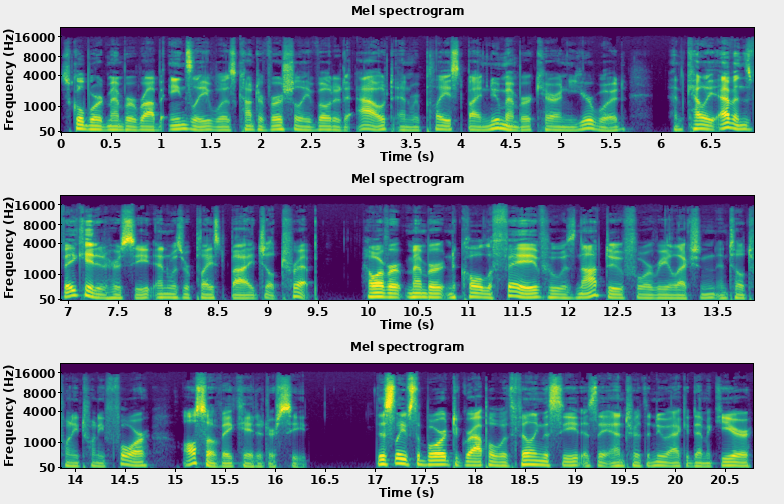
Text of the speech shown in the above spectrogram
School Board member Rob Ainsley was controversially voted out and replaced by new member Karen Yearwood, and Kelly Evans vacated her seat and was replaced by Jill Tripp. However, member Nicole Lefebvre, who was not due for re election until 2024, also vacated her seat. This leaves the board to grapple with filling the seat as they enter the new academic year.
